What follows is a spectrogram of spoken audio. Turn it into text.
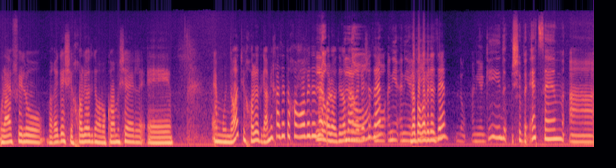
אולי אפילו ברגש יכול להיות גם המקום של אה, אמונות, יכול להיות גם נכנס לתוך הרובד הזה? או לא, זה לא ברגש הזה? לא, אני, אני לא אגיד, ברובד הזה? לא, אני אגיד שבעצם אה,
